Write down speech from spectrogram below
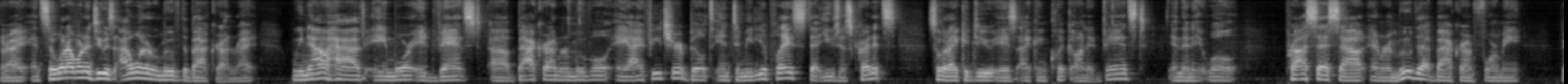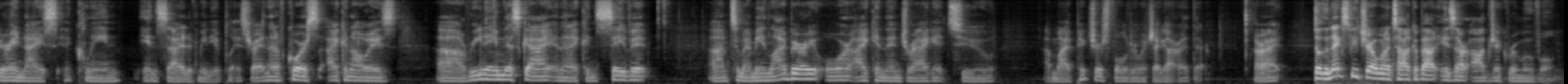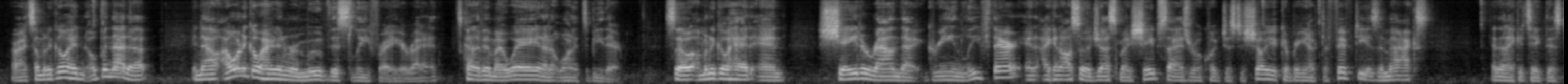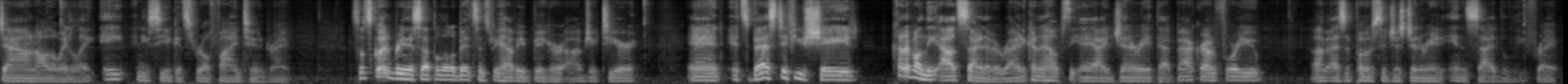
All right, and so what I wanna do is I wanna remove the background, right? We now have a more advanced uh, background removal AI feature built into MediaPlace that uses credits. So what I can do is I can click on advanced and then it will process out and remove that background for me very nice and clean inside of MediaPlace, right? And then of course I can always uh, rename this guy and then I can save it um, to my main library or I can then drag it to uh, my pictures folder, which I got right there. All right. So the next feature I want to talk about is our object removal. All right. So I'm going to go ahead and open that up. And now I want to go ahead and remove this leaf right here, right? It's kind of in my way and I don't want it to be there. So I'm going to go ahead and shade around that green leaf there. And I can also adjust my shape size real quick just to show you. I can bring it up to 50 as a max. And then I could take this down all the way to like 8. And you see it gets real fine tuned, right? So let's go ahead and bring this up a little bit since we have a bigger object here. And it's best if you shade kind of on the outside of it, right? It kind of helps the AI generate that background for you um, as opposed to just generating inside the leaf, right?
